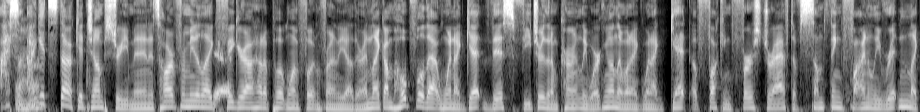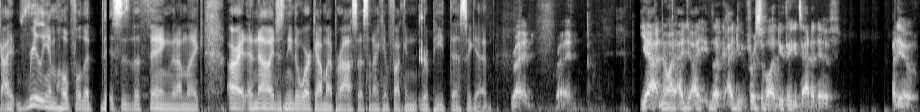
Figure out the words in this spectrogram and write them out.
I, uh-huh. I get stuck at Jump Street, man. It's hard for me to like yeah. figure out how to put one foot in front of the other. And like I'm hopeful that when I get this feature that I'm currently working on, that when I when I get a fucking first draft of something finally written, like I really am hopeful that this is the thing that I'm like, all right, and now I just need to work out my process and I can fucking repeat this again. Right, right. Yeah, no, I, I, I look, I do. First of all, I do think it's additive. I do.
